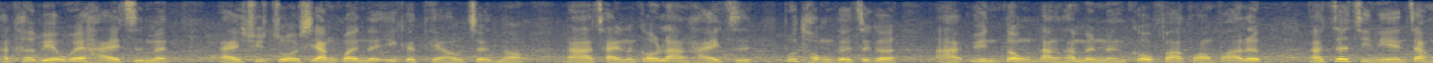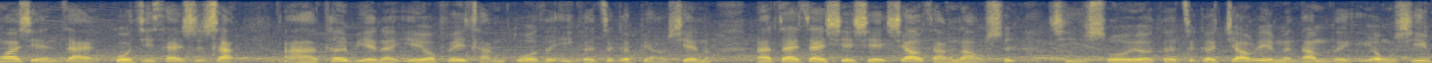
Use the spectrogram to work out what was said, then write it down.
啊，特别为孩子们来去做相关的一个调整哦，那才能够让孩子不同的这个啊运动，让他们能够发光发热。那这几年彰化县在国际赛事上啊，特别呢也有非常多的一个这个表现了。那再再谢谢校长、老师及所有的这个教练们他们的用心。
